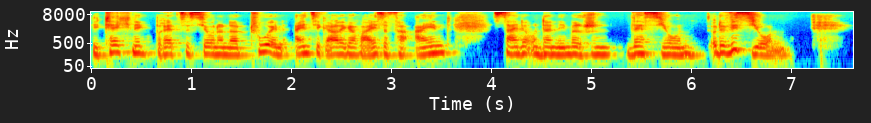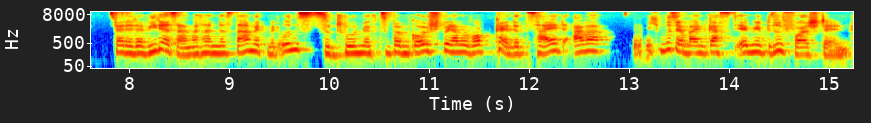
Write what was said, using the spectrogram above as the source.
die Technik, Präzision und Natur in einzigartiger Weise vereint, seine unternehmerischen Version oder Vision. Jetzt werdet ihr wieder sagen, was hat das damit mit uns zu tun? Beim Golfspielen haben wir überhaupt keine Zeit, aber ich muss ja meinen Gast irgendwie ein bisschen vorstellen.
